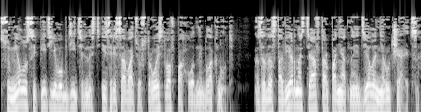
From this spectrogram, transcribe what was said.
сумел усыпить его бдительность и срисовать устройство в походный блокнот. За достоверность автор, понятное дело, не ручается.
